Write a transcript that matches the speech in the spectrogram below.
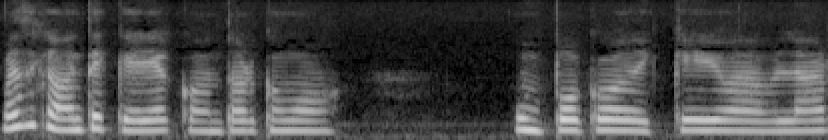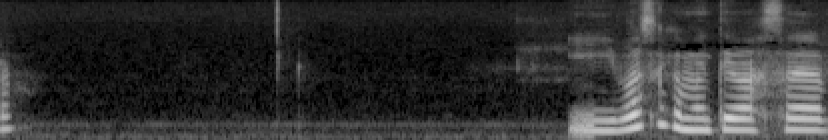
Básicamente quería contar como un poco de qué iba a hablar. Y básicamente va a ser,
